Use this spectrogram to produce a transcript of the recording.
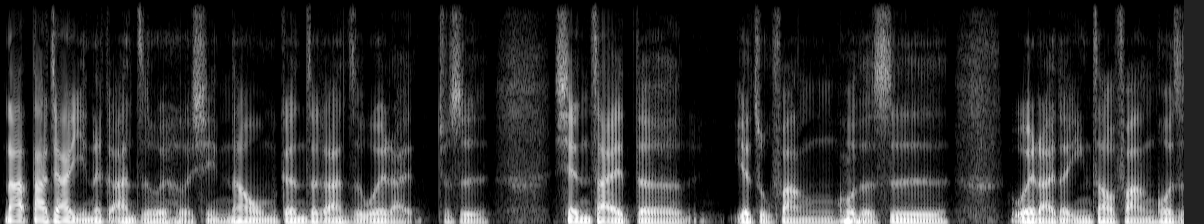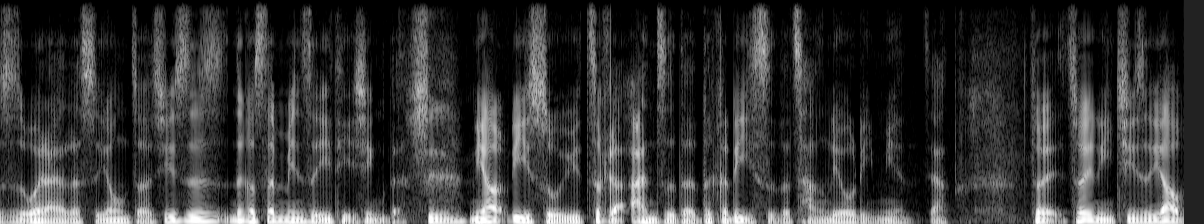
那大家以那个案子为核心，那我们跟这个案子未来就是现在的业主方，或者是未来的营造方，或者是未来的使用者，其实那个生命是一体性的。是，你要隶属于这个案子的那个历史的长流里面，这样。对，所以你其实要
